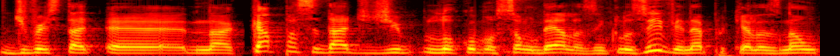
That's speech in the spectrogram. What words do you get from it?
diversidade, é, na capacidade de locomoção delas, inclusive, né? Porque elas não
